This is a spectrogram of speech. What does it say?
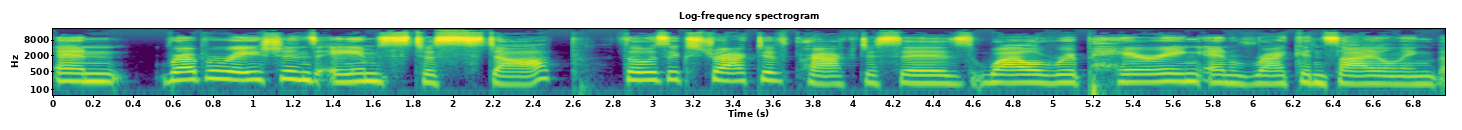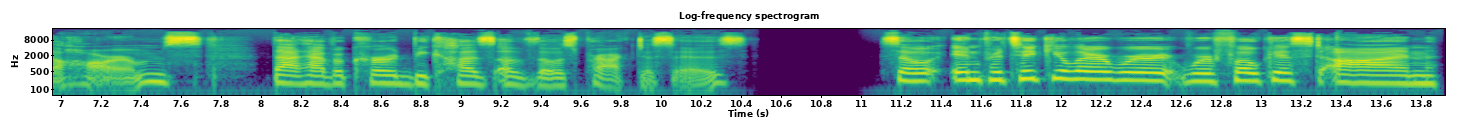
and reparations aims to stop those extractive practices while repairing and reconciling the harms that have occurred because of those practices. So, in particular, we're, we're focused on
